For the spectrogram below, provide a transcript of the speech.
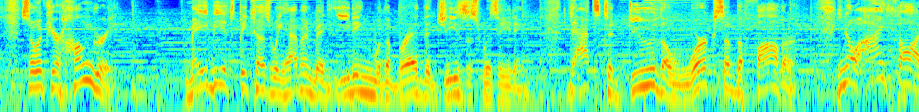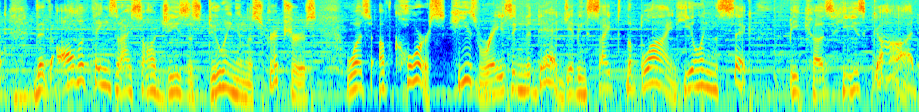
So if you're hungry, Maybe it's because we haven't been eating with the bread that Jesus was eating. That's to do the works of the Father. You know, I thought that all the things that I saw Jesus doing in the scriptures was, of course, he's raising the dead, giving sight to the blind, healing the sick, because he's God.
